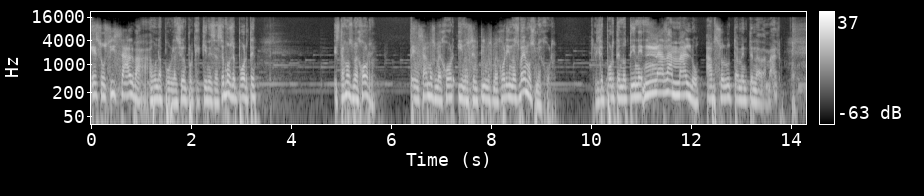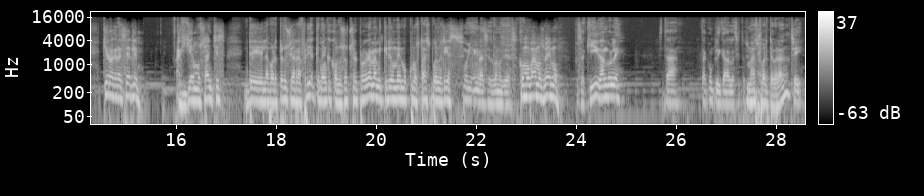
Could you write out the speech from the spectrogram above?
Eso sí salva a una población porque quienes hacemos deporte estamos mejor pensamos mejor y nos sentimos mejor y nos vemos mejor. El deporte no tiene nada malo, absolutamente nada malo. Quiero agradecerle a Guillermo Sánchez de Laboratorio Sierra Fría que venga con nosotros al programa. Mi querido Memo, ¿cómo estás? Buenos días. Muy bien, gracias, buenos días. ¿Cómo vamos, Memo? Pues aquí dándole. Está, está complicada la situación. Más fuerte, ¿verdad? Sí.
